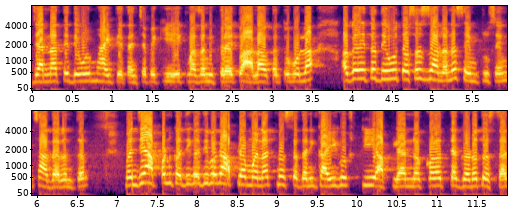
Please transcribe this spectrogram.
ज्यांना ते देऊळ माहिती आहे त्यांच्यापैकी एक माझा मित्र आहे तो आला होता तो बोलला अगं हे तर देऊळ तसंच झालं ना सेम टू सेम साधारणतः. म्हणजे आपण कधी कधी बघा आपल्या मनात नसतात आणि काही गोष्टी आपल्या नकळत त्या घडत असतात.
